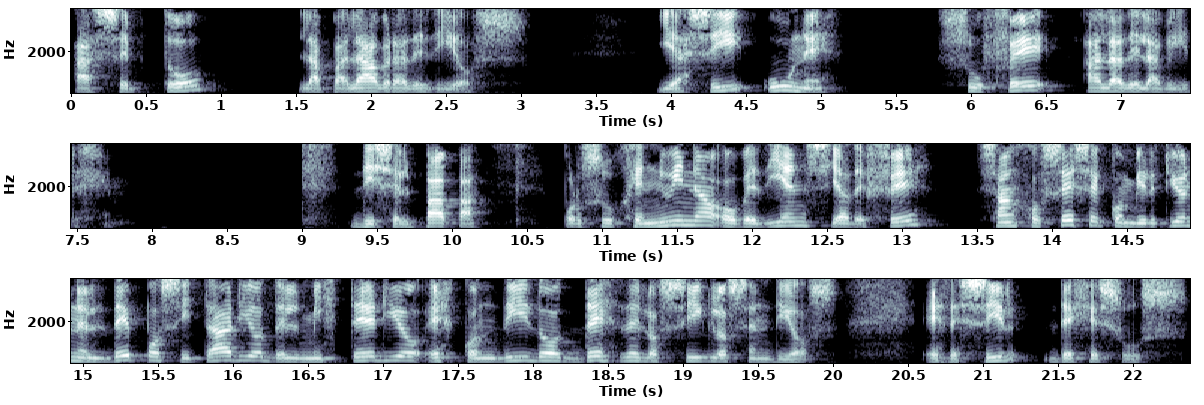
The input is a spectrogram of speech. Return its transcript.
aceptó la palabra de Dios, y así une su fe a la de la Virgen. Dice el Papa, por su genuina obediencia de fe, San José se convirtió en el depositario del misterio escondido desde los siglos en Dios, es decir, de Jesús.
